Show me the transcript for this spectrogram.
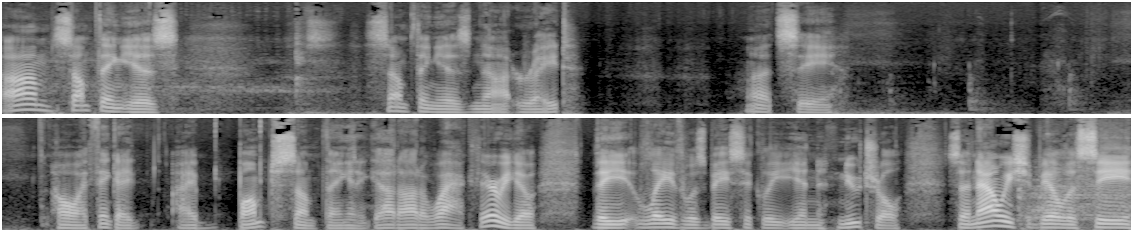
Um, something is something is not right. Let's see. Oh, I think I I bumped something and it got out of whack. There we go. The lathe was basically in neutral. So now we should be able to see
